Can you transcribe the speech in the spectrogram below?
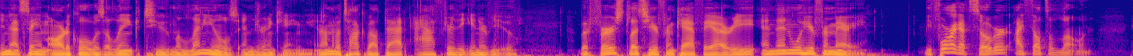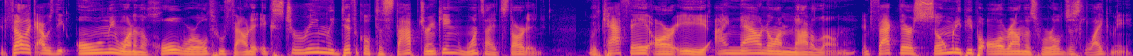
In that same article was a link to millennials and drinking, and I'm going to talk about that after the interview. But first, let's hear from Cafe RE, and then we'll hear from Mary. Before I got sober, I felt alone. It felt like I was the only one in the whole world who found it extremely difficult to stop drinking once I had started. With Cafe RE, I now know I'm not alone. In fact, there are so many people all around this world just like me.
